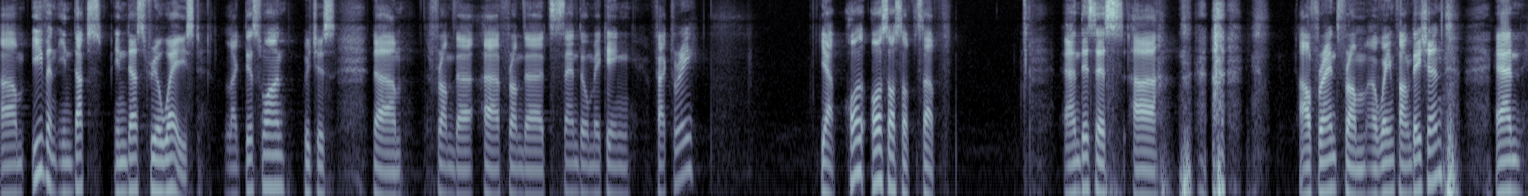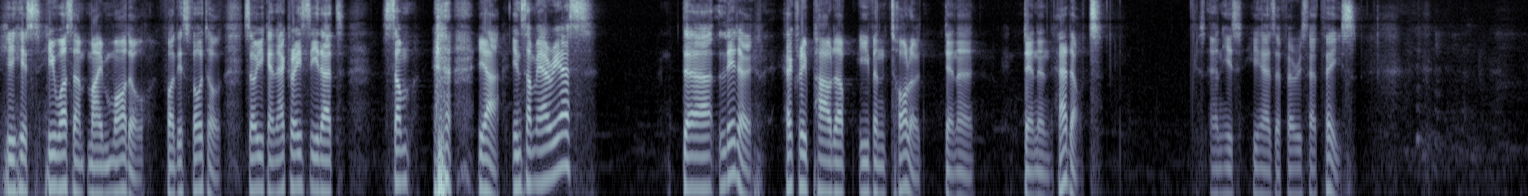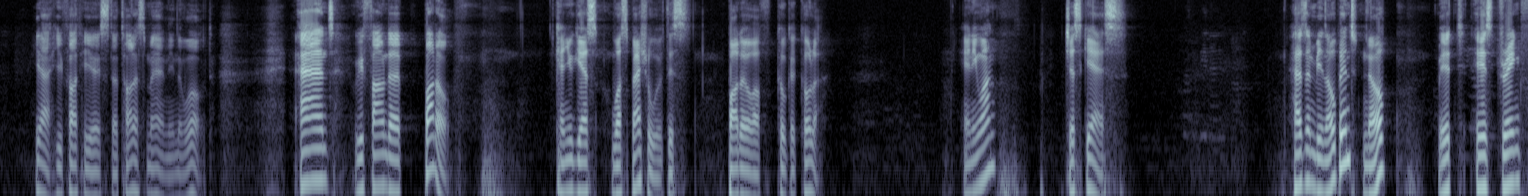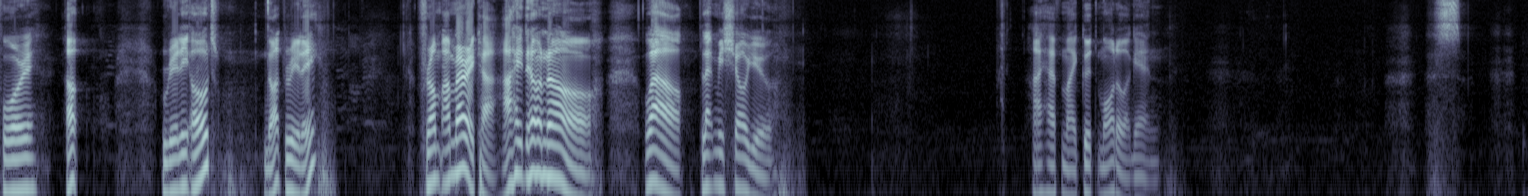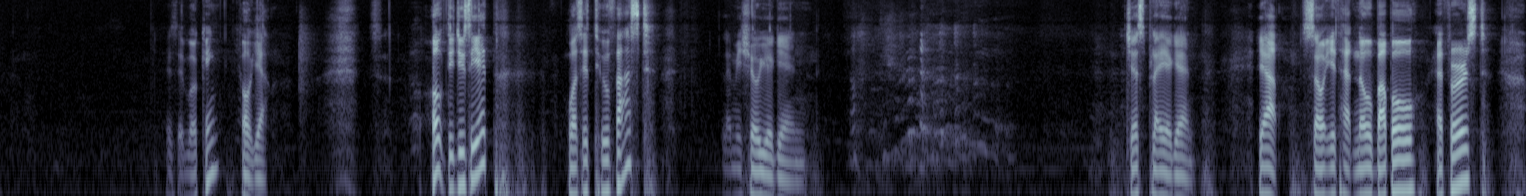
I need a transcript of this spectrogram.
um, even indux industrial waste like this one, which is um, from the uh, from the sandal making factory. Yeah, all, all sorts of stuff. And this is uh, our friend from uh, Wayne Foundation, and he his, he was uh, my model for this photo. So you can actually see that some yeah, in some areas, the litter actually piled up even taller than a than an adult, and he's he has a very sad face. yeah, he thought he is the tallest man in the world. And we found a bottle. Can you guess what's special with this bottle of Coca-Cola? Anyone? Just guess. Hasn't been opened? Nope. It is drink for, oh, really old? Not really. From America? I don't know. Well, let me show you. I have my good model again. Is it working? Oh, yeah. Oh, did you see it? Was it too fast? Let me show you again. Just play again. Yeah, so it had no bubble at first.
